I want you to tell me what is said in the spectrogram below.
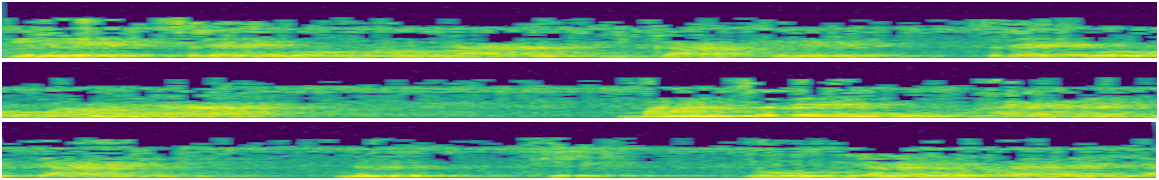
กิเลสแสดงตัวออกมาไม่ได้วิจีกรรมกิเลสแสดงตัวออกมาไม่ได้มันแสดงอยู่ภายในใจ นึกคิดอยู่อย่างเดียวภายในใจ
